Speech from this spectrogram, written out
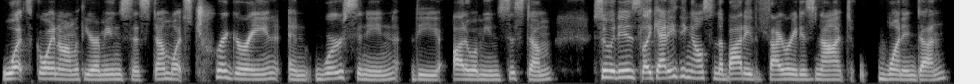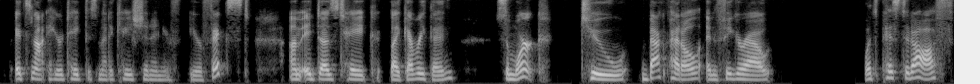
What's going on with your immune system? What's triggering and worsening the autoimmune system? So it is like anything else in the body, the thyroid is not one and done. It's not here, take this medication and you're you're fixed. Um, it does take, like everything, some work to backpedal and figure out what's pissed it off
